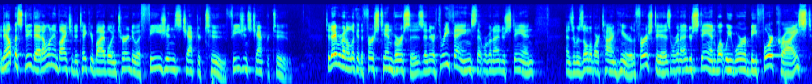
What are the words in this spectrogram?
And to help us do that, I want to invite you to take your Bible and turn to Ephesians chapter 2. Ephesians chapter 2. Today we're going to look at the first 10 verses, and there are three things that we're going to understand as a result of our time here. The first is we're going to understand what we were before Christ,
